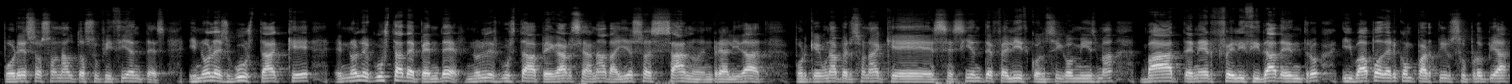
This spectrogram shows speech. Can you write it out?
Por eso son autosuficientes y no les gusta que eh, no les gusta depender, gusta apegarse a nada y eso es sano en realidad, porque una persona que se siente feliz consigo misma va a tener felicidad dentro y va a poder compartir su propia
